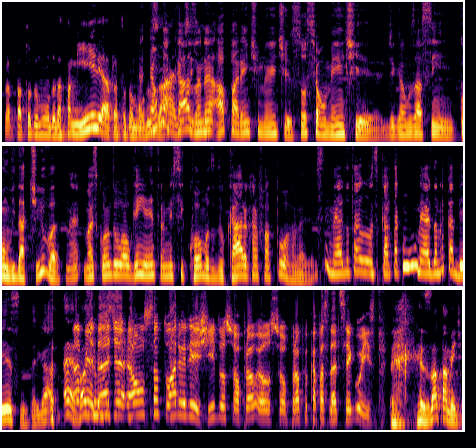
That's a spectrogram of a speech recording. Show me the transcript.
para todo mundo da família, para todo mundo é, usar. É uma casa, né, aparentemente, socialmente, digamos assim, convidativa, né? Mas quando alguém entra nesse cômodo do cara, o cara fala, porra, velho, esse merda tá, esse cara tá com merda na cabeça, tá ligado? É, na verdade, é um santuário elegido à sua, à sua própria capacidade de ser egoísta. exatamente.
